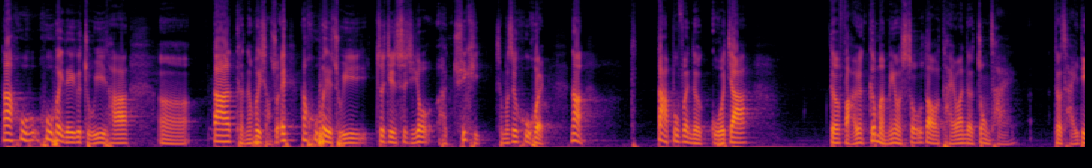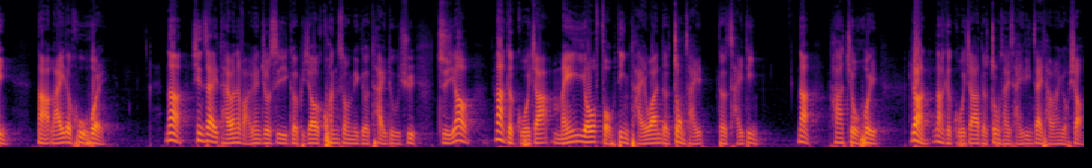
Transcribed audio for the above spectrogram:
那互互惠的一个主义，它呃。大家可能会想说，哎，那互惠主义这件事情又很 tricky。什么是互惠？那大部分的国家的法院根本没有收到台湾的仲裁的裁定，哪来的互惠？那现在台湾的法院就是一个比较宽松的一个态度，去只要那个国家没有否定台湾的仲裁的裁定，那他就会让那个国家的仲裁裁定在台湾有效。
